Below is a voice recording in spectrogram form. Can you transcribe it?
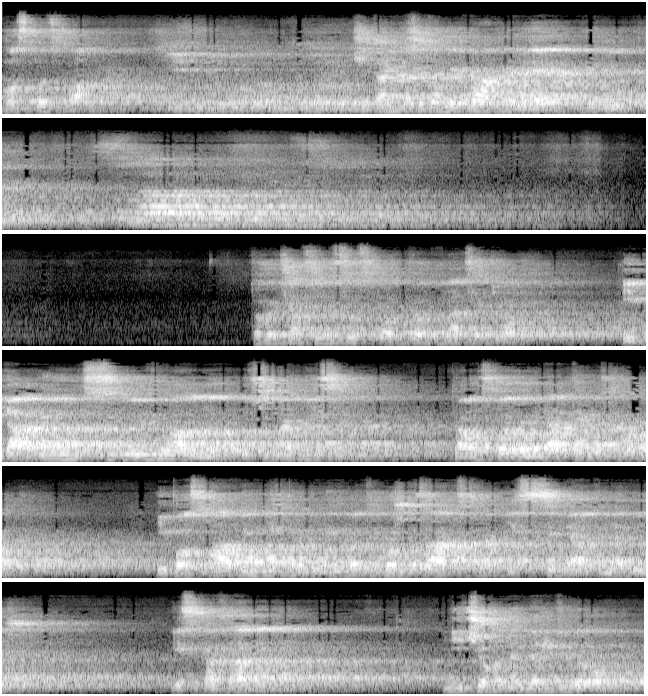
Господь з вами. Читання Святого Євангелія від Луки. Того часу Ісус покликав дванадцятьох і дав їм силу і владу над усіма бісами та оздоровляти від хвороб. І послав він їх проповідувати Боже царство і зціляти на душу. І сказав їм, Нічого не беріть дорогу,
